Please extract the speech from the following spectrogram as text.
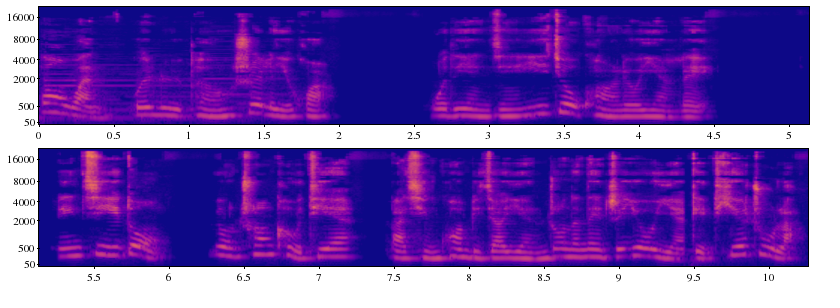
傍晚回旅棚睡了一会儿，我的眼睛依旧狂流眼泪。灵机一动，用创口贴把情况比较严重的那只右眼给贴住了，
